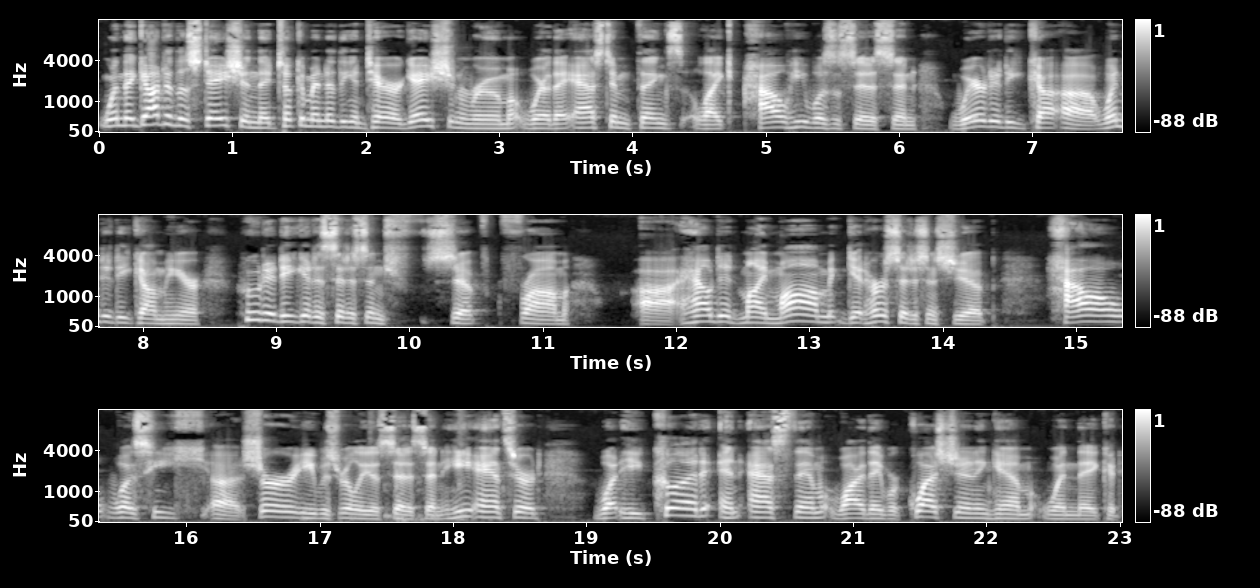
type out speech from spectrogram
When they got to the station, they took him into the interrogation room where they asked him things like how he was a citizen, where did he co- uh, when did he come here, who did he get his citizenship from, uh, how did my mom get her citizenship, how was he uh, sure he was really a citizen. He answered what he could and asked them why they were questioning him when they could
